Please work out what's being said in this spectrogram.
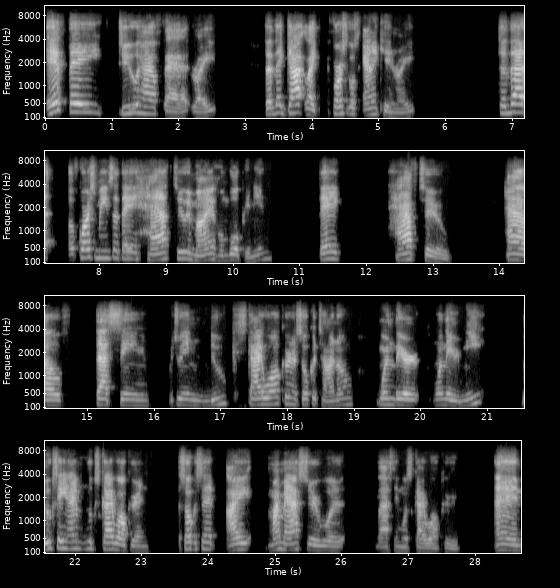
if they do have that, right, then they got like Force Ghost Anakin, right? Then that of course means that they have to, in my humble opinion, they have to have that scene between Luke Skywalker and Ahsoka Tano when they're when they meet. Luke saying, "I'm Luke Skywalker," and Ahsoka said, "I my master was last name was Skywalker," and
